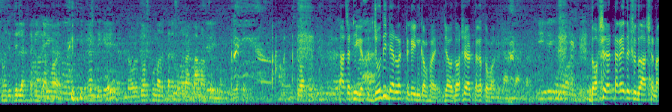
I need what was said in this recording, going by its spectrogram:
তোমার যে দেড় লাখ টাকা ইনকাম হয় এখান থেকে ধরো দশ পনেরো হাজার টাকা শুধু রাখবা আমার জন্য ঠিক আছে? বুঝতে পারছ? আচ্ছা ঠিক আছে যদি দেড় লাখ টাকা ইনকাম হয় যাও দশ হাজার টাকা তোমার। দশ হাজার টাকাই তো শুধু আসে না।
